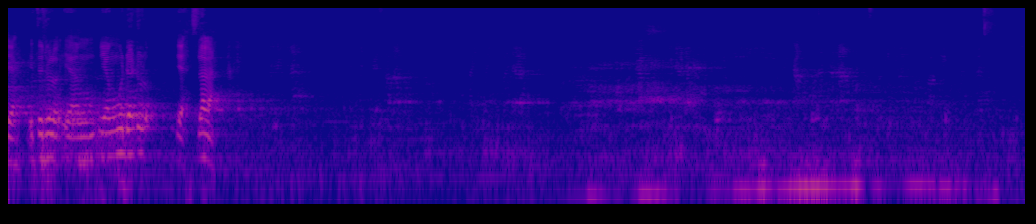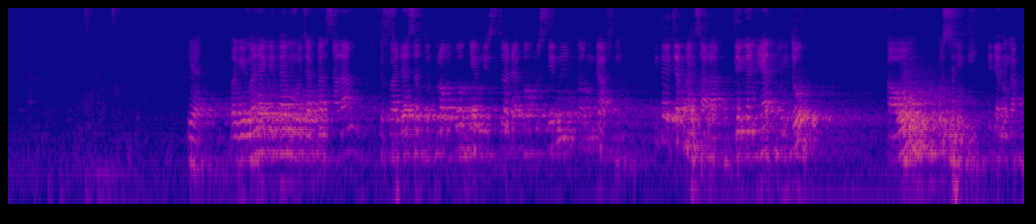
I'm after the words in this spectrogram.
Ya, itu dulu yang yang muda dulu. Ya, silakan. Ya, bagaimana kita mengucapkan salam kepada satu kelompok yang di situ ada kaum muslimin, kaum kafir. Kita ucapkan salam dengan niat untuk kaum muslimin. Tidak mengapa.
